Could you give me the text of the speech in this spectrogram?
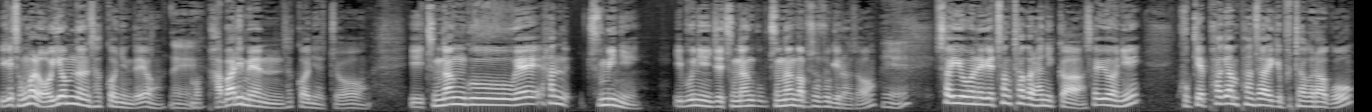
이게 정말 어이없는 사건인데요. 네. 뭐 바바리맨 사건이었죠. 이 중랑구의 한 주민이 이분이 이제 중랑구 중랑갑 소속이라서 예. 서 의원에게 청탁을 하니까 서 의원이 국회 파견 판사에게 부탁을 하고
